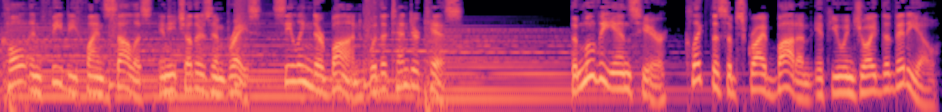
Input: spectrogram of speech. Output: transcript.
Cole and Phoebe find solace in each other's embrace, sealing their bond with a tender kiss. The movie ends here, click the subscribe button if you enjoyed the video.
